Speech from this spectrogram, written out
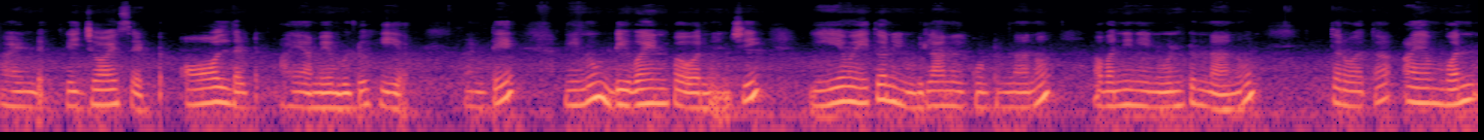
and rejoice at all that I am able to hear. అంటే నేను డివైన్ పవర్ నుంచి ఏమైతే నేను వినాలనుకుంటున్నానో అవన్నీ నేను వింటున్నాను. తర్వాత ఐఎమ్ వన్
